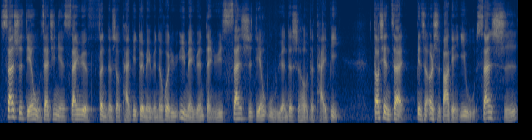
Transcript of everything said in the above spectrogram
三十点五，在今年三月份的时候，台币对美元的汇率，一美元等于三十点五元的时候的台币，到现在变成二十八点一五，三十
